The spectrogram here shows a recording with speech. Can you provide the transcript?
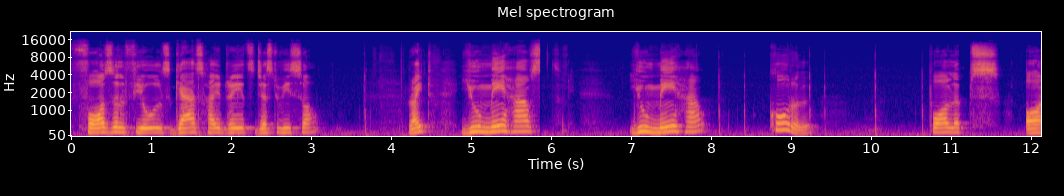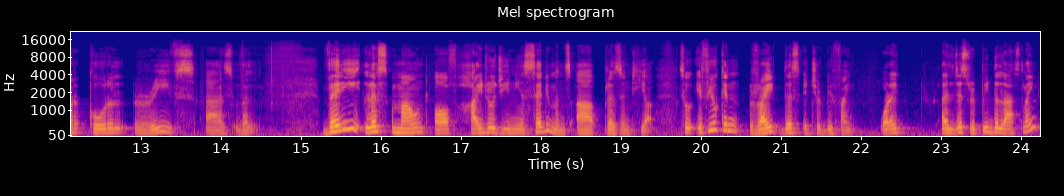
fossil fuels gas hydrates just we saw right? You may have sorry you may have coral polyps or coral reefs as well very less amount of hydrogenous sediments are present here. So if you can write this it should be fine. What i i'll just repeat the last line.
